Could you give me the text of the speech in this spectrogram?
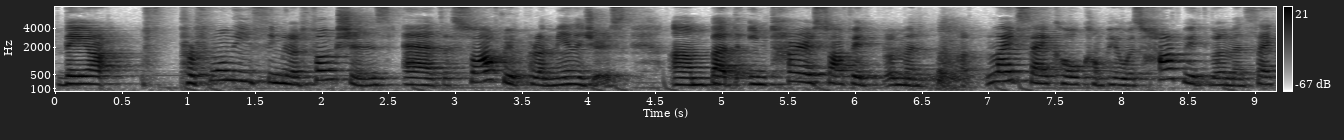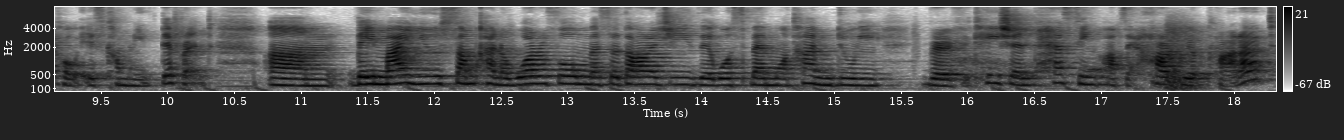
they are performing similar functions as software product managers, um, but the entire software development uh, life cycle compared with hardware development cycle is completely different. Um, they might use some kind of waterfall methodology. They will spend more time doing verification, testing of the hardware product.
